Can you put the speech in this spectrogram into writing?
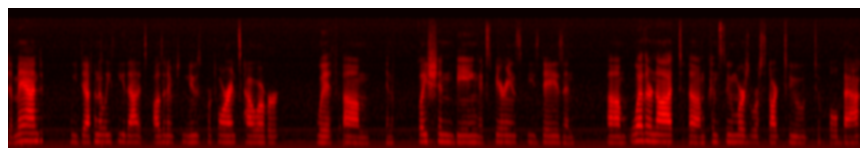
demand. We definitely see that. It's positive news for Torrance. However, with um, inflation being experienced these days and um, whether or not um, consumers will start to, to pull back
